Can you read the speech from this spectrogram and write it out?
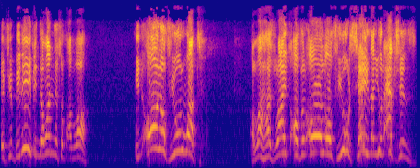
if you believe in the oneness of Allah, in all of your what? Allah has right over all of your sayings and your actions.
